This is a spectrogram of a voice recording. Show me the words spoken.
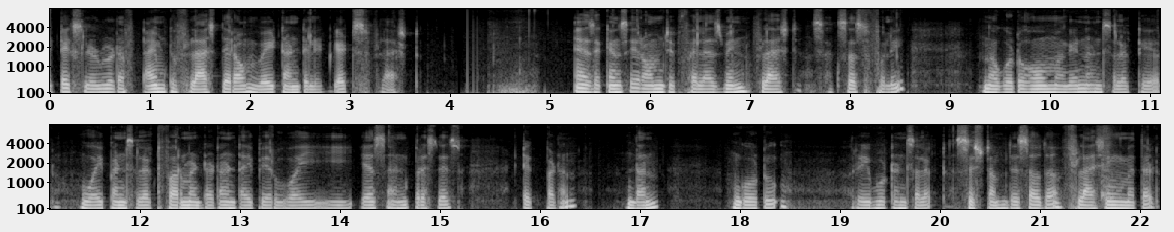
it takes a little bit of time to flash the ROM. Wait until it gets flashed. As you can see ROM zip file has been flashed successfully. Now go to home again and select here. Wipe and select format data and type here yes and press this tick button. Done. Go to reboot and select system. This is how the flashing method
